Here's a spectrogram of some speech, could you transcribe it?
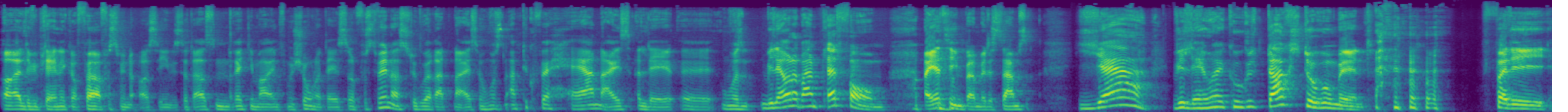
Og alt det, vi planlægger før, forsvinder også egentlig. Så der er sådan rigtig meget information og data, så der forsvinder, så det kunne være ret nice. Og hun var sådan, ah, det kunne være herre nice at lave. Øh, hun var sådan, vi laver da bare en platform. Og jeg tænkte bare med det samme, ja, vi laver et Google Docs-dokument. Fordi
